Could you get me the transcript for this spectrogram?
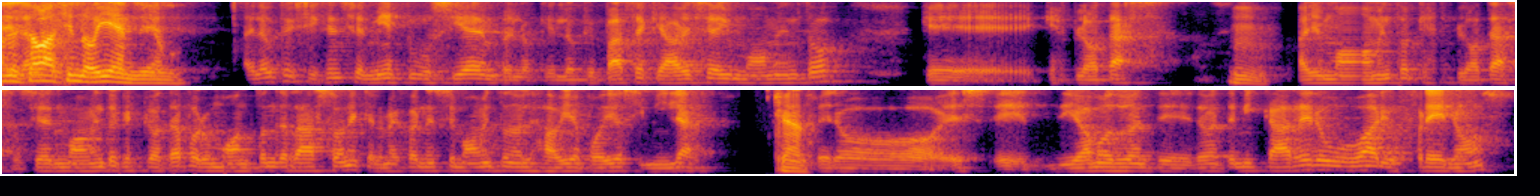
te, estaba, haciendo bien, digamos. La autoexigencia en mí estuvo siempre. Lo que, lo que pasa es que a veces hay un momento que, que explotas. Mm. Hay un momento que explotas. O sea, un momento que explotas por un montón de razones que a lo mejor en ese momento no les había podido asimilar. Claro. Pero, es, eh, digamos, durante, durante mi carrera hubo varios frenos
